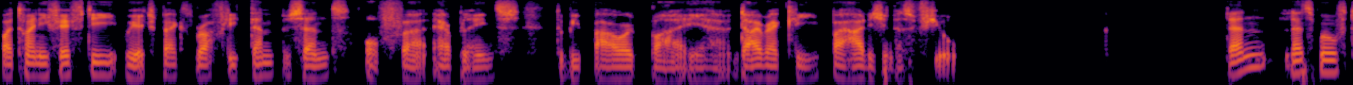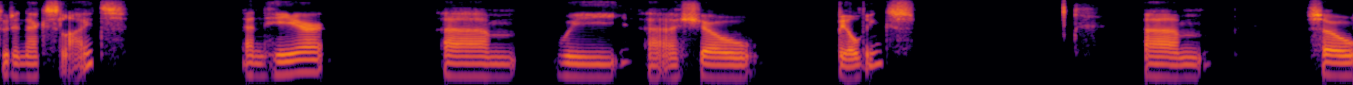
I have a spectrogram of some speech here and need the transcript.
By 2050, we expect roughly 10% of uh, airplanes to be powered by uh, directly by hydrogen as a fuel. Then let's move to the next slide. And here um, we uh, show buildings. Um, so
